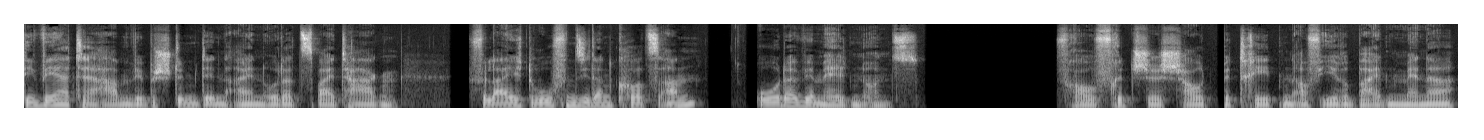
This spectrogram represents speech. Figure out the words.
die Werte haben wir bestimmt in ein oder zwei Tagen. Vielleicht rufen Sie dann kurz an oder wir melden uns. Frau Fritsche schaut betreten auf ihre beiden Männer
